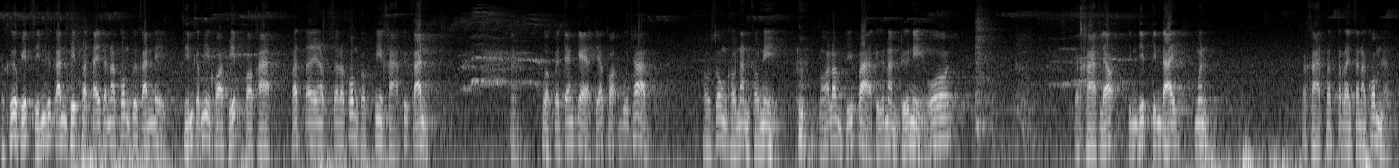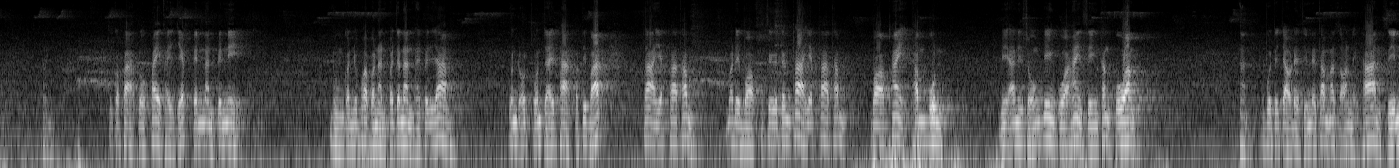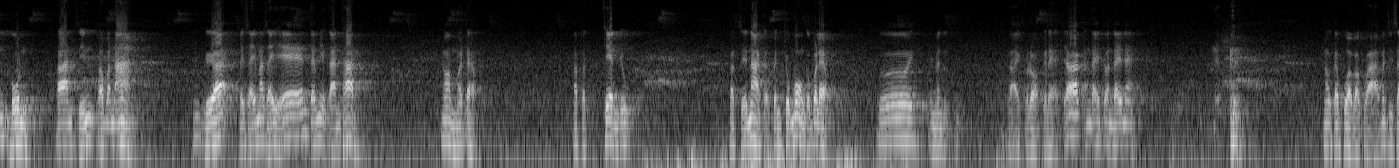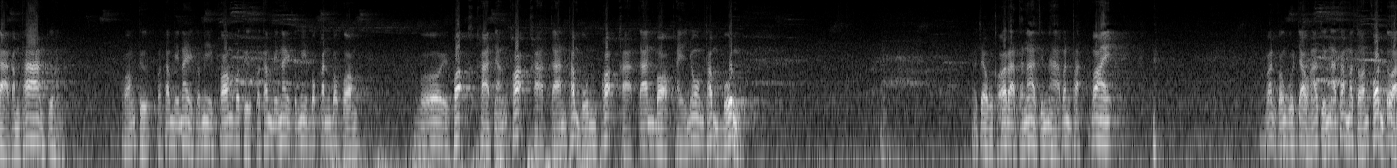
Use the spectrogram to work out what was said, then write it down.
ก็คือผิดศีลคือกันผิดพระไตรสนาคมคือกันเน่ศีลก็มีข้อผิดข้อขาด พระไตรสนาคมก็มีขาดคือกันอ่า วกไปแต่งแก่เสียเคาะบูชาเขาส่งเขานั่นเขานี่ หมอล่ำฝีฟ้าถือนั่นถือนี่ โอ้ยขาดแล้วกินดิบกินได้มันขาดพระไตรสนาคมแล้วสุขภาพโรคไข้ไข้เจ็บเป็นนั่นเป็นนี่หนุ่งกันยู่พ่อพนันเพราะฉะนั้นให้พยายามคนอดสนใจภาคปฏิบัติ ถ้าเหตุผ้าถ้ำไม่ได้บอกสื่อตึงผ้าเหตุผ้าถ้ำบอกให้ทำบุญ มีอานิสงส์ยิ่งกว่าให้สิ่งทั้งปวงนั่นพระพุทธเจ้าได้ศีลได้ธรรมมาสอนในทานศีลบุญ ทานศีลภาวนา เหลือไปใส่มาใส่เห็น แต่มีการท่าน น้อมมาแล้วถ้าประเช่นอยู่ ปัดเสนาก็เป็นชั่วโมงก็บ่แล้วเอ้ยมันหลายกรอกก็ได้จากอันใดตอนใดแนะนอกแต่พวกบอกว่า มันสิซาคำทางอยู่หันของถือพระธรรมวินัยก็มีของพระถือพระธรรมวินัยก็มีบกกันบกกองโอ้ยเพราะขาดอย่างเพราะขาดการทำบุญ เพราะขาดการบอกให้โยมทำบุญ ระเจ้าไปขอราธนาสินหาวันพระบ่ให้วันของพระเจ้าหาสินหาธรรมมาสอนคนตัว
